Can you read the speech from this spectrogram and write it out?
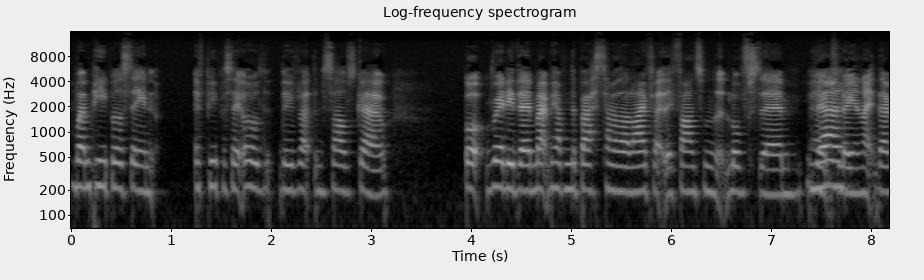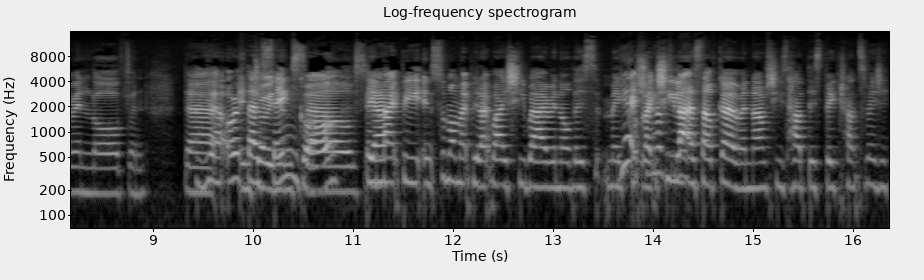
when people are saying, if people say, oh, they've let themselves go, but really they might be having the best time of their life, like they found someone that loves them, Yeah. hopefully, and like they're in love and yeah, or if they're single, themselves. they yeah. might be. Someone might be like, "Why is she wearing all this makeup? Yeah, she like she let herself go, and now she's had this big transformation."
